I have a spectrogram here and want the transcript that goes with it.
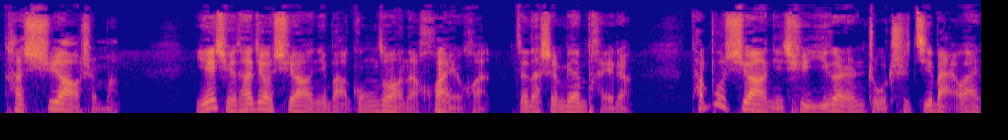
她需要什么？也许她就需要你把工作呢换一换，在她身边陪着。她不需要你去一个人主持几百万、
